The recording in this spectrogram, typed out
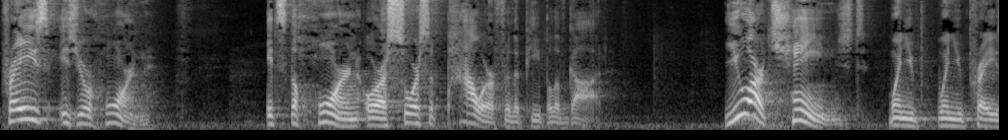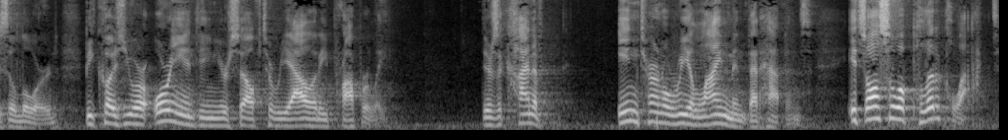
Praise is your horn. It's the horn or a source of power for the people of God. You are changed when you, when you praise the Lord because you are orienting yourself to reality properly. There's a kind of internal realignment that happens. It's also a political act.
